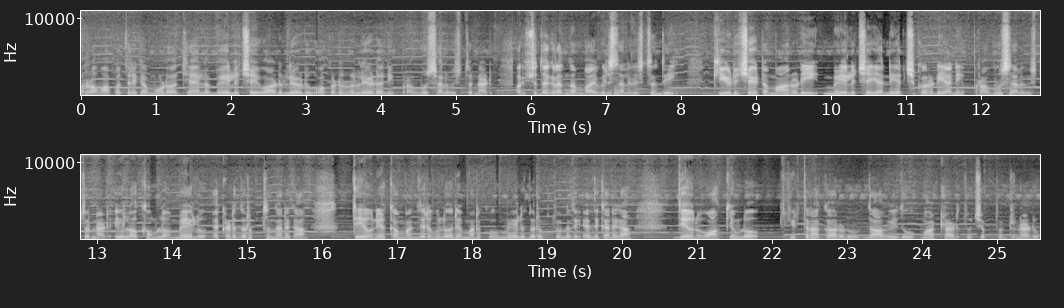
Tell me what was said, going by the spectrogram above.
రోమా పత్రిక మూడో అధ్యాయంలో మేలు చేయవాడు లేడు ఒకడును లేడు అని ప్రభు సెలవిస్తున్నాడు. పరిశుద్ధ గ్రంథం బైబిల్ సెలవిస్తుంది. కీడు చేయట మానుడి మేలు చేయ నేర్చుకొనుడి అని ప్రభు సెలవిస్తున్నాడు. ఈ లోకంలో మేలు ఎక్కడ దొరుకుతుందనగా దేవుని యొక్క మందిరములోనే మనకు మేలు దొరుకుతున్నది. ఎందుకనగా దేవుని వాక్యంలో కీర్తనాకారుడు దావీదు మాట్లాడుతూ చెప్తుంటున్నాడు.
